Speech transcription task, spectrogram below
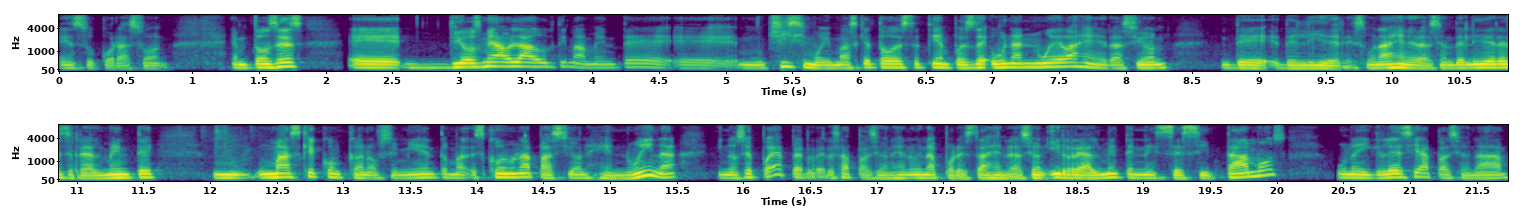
en su corazón. Entonces, eh, Dios me ha hablado últimamente eh, muchísimo y más que todo este tiempo, es de una nueva generación de, líderes, una generación de líderes realmente más que con conocimiento, es con una pasión genuina y no se puede perder esa pasión genuina por esta generación y realmente necesitamos una iglesia apasionada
